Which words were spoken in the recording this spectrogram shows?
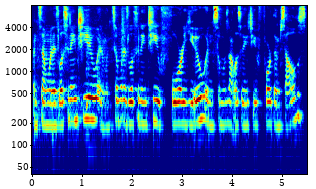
when someone is listening to you and when someone is listening to you for you and someone's not listening to you for themselves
